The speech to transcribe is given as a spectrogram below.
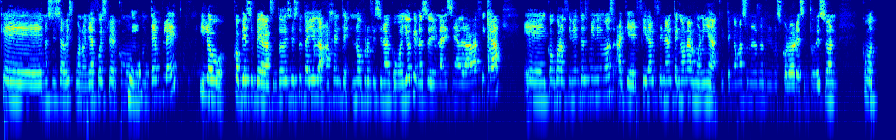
que no sé si sabéis, bueno, ya puedes crear como un template y luego copias y pegas. Entonces esto te ayuda a gente no profesional como yo, que no soy una diseñadora gráfica, eh, con conocimientos mínimos, a que el feed al final tenga una armonía, que tenga más o menos los mismos colores. Entonces son como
